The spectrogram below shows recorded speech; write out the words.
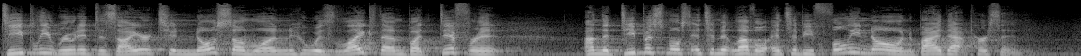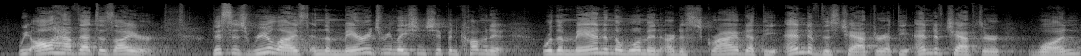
deeply rooted desire to know someone who is like them but different on the deepest, most intimate level and to be fully known by that person. We all have that desire. This is realized in the marriage relationship and covenant where the man and the woman are described at the end of this chapter, at the end of chapter 1,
